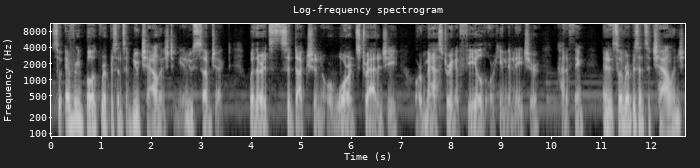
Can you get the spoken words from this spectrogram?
So every book represents a new challenge to me, a new subject, whether it's seduction or war and strategy or mastering a field or human nature kind of thing. And so it represents a challenge,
